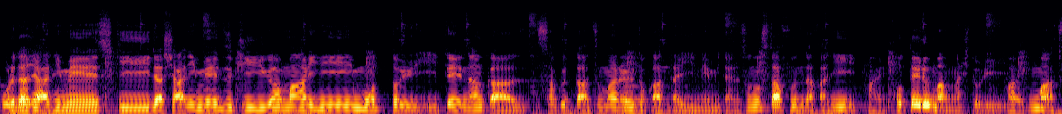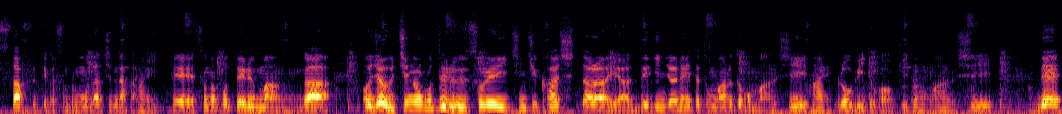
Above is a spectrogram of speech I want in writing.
俺たちアニメ好きだしアニメ好きが周りにもっといてなんかサクッと集まれるとかあったらいいねみたいなそのスタッフの中にはい。ホテルマンが一人、はい。まあスタッフっていうかその友達の中にい。て、そのホテルマンが「あじゃあうちのホテルそれ一日貸したらいやできんじゃね?」って泊まるとこもあるし、はい。ロビーとか大きいとこもあるし、で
